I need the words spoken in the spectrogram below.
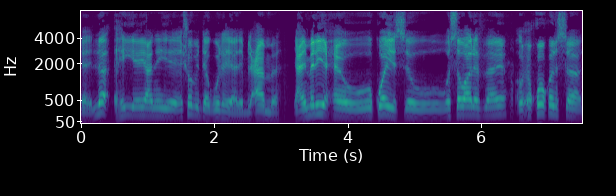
لا هي يعني شو بدي أقولها يعني بالعامة؟ يعني مليح وكويس والسوالف معي وحقوق إنسان.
